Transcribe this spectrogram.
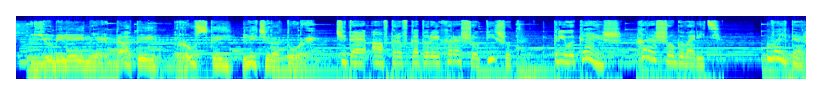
Юбилейные даты русской литературы. Читая авторов, которые хорошо пишут, привыкаешь хорошо говорить. Вольтер.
